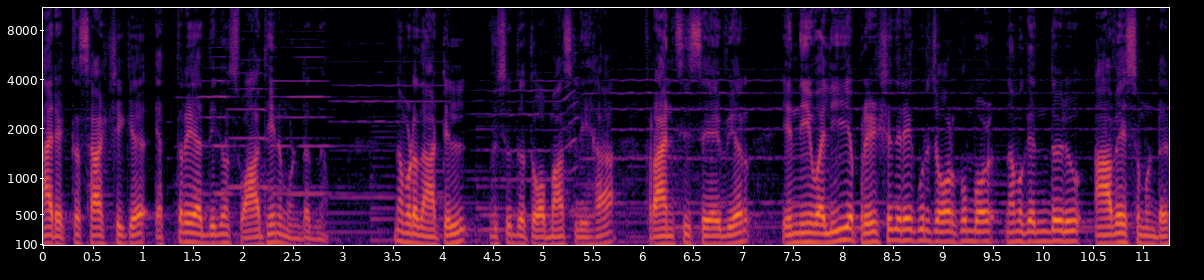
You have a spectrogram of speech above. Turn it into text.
ആ രക്തസാക്ഷിക്ക് എത്രയധികം സ്വാധീനമുണ്ടെന്ന്. നമ്മുടെ നാട്ടിൽ വിശുദ്ധ തോമാസ് ലിഹ ഫ്രാൻസിസ് സേവ്യർ എന്നീ വലിയ പ്രേക്ഷിതരെക്കുറിച്ച് ഓർക്കുമ്പോൾ നമുക്ക് എന്തൊരു ആവേശമുണ്ട്.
